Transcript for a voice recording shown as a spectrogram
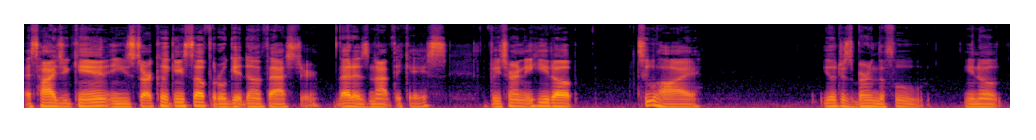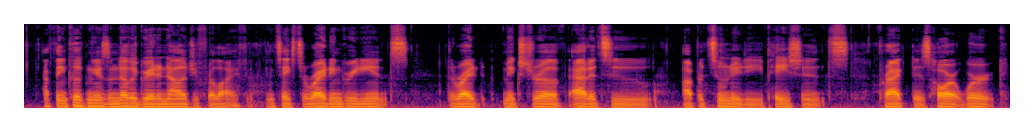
as high as you can and you start cooking stuff, it'll get done faster. That is not the case. If you turn the heat up too high, you'll just burn the food. You know, I think cooking is another great analogy for life. It takes the right ingredients, the right mixture of attitude, opportunity, patience, practice, hard work,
